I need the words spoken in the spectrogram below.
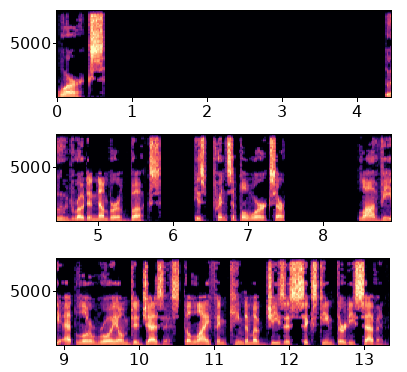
Works Eudes wrote a number of books. His principal works are La vie et le royaume de Jésus The Life and Kingdom of Jesus 1637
